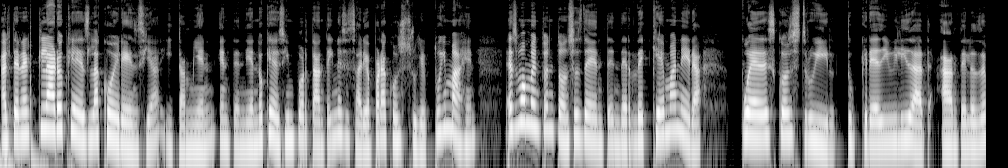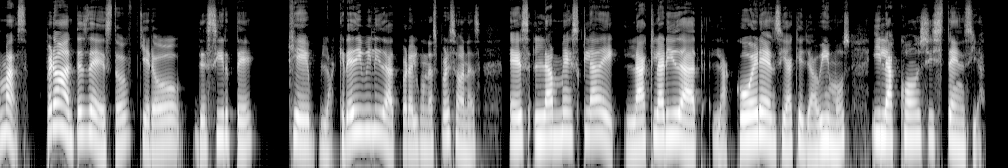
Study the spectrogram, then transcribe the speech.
Al tener claro qué es la coherencia y también entendiendo que es importante y necesaria para construir tu imagen, es momento entonces de entender de qué manera puedes construir tu credibilidad ante los demás. Pero antes de esto, quiero decirte que la credibilidad para algunas personas es la mezcla de la claridad, la coherencia que ya vimos y la consistencia.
